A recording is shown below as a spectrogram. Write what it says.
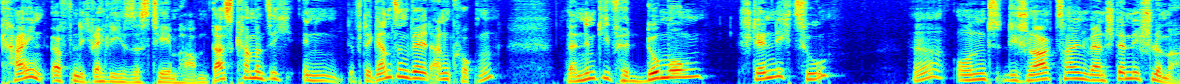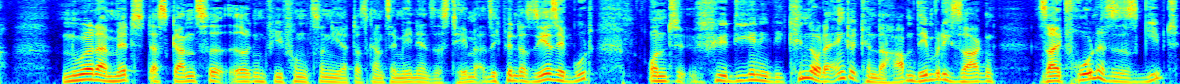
kein öffentlich-rechtliches System haben, das kann man sich in, auf der ganzen Welt angucken. Dann nimmt die Verdummung ständig zu ja, und die Schlagzeilen werden ständig schlimmer nur damit das Ganze irgendwie funktioniert, das ganze Mediensystem. Also ich finde das sehr, sehr gut. Und für diejenigen, die Kinder oder Enkelkinder haben, dem würde ich sagen, seid froh, dass es es gibt,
